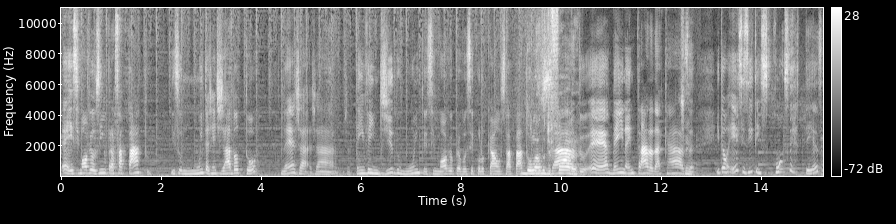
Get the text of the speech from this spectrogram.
É, esse móvelzinho para sapato, isso muita gente já adotou, né? Já, já, já tem vendido muito esse móvel para você colocar um sapato do lado de fora. É, bem na entrada da casa. Sim. Então, esses itens, com certeza,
